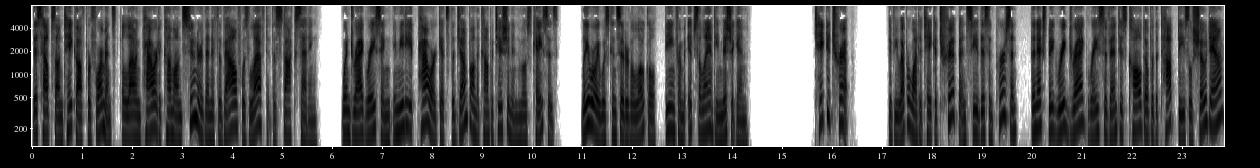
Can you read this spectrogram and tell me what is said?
This helps on takeoff performance, allowing power to come on sooner than if the valve was left at the stock setting. When drag racing, immediate power gets the jump on the competition in most cases. Leroy was considered a local, being from Ypsilanti, Michigan. Take a trip. If you ever want to take a trip and see this in person, the next big rig drag race event is called Over the Top Diesel Showdown,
